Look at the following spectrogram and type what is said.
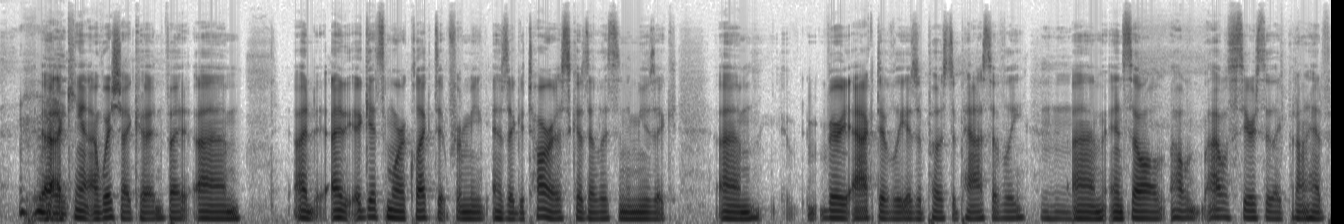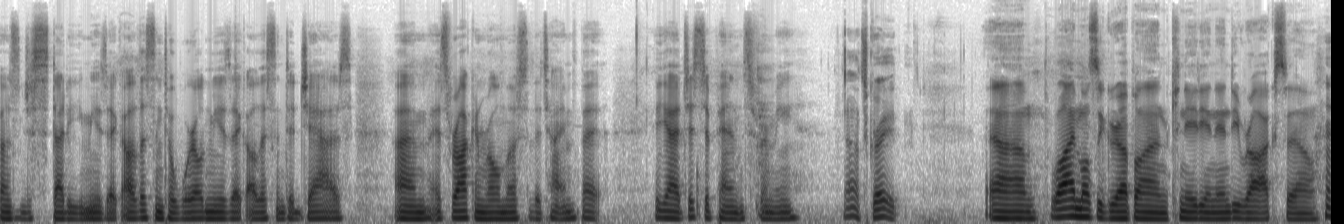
I can't I wish I could but um, I, I, it gets more eclectic for me as a guitarist because I listen to music um, very actively as opposed to passively. Mhm. Um, and so I'll, I'll, I will seriously like put on headphones and just study music. I'll listen to world music. I'll listen to jazz. Um, it's rock and roll most of the time, but yeah, it just depends for me. It's great. Um, well, I mostly grew up on Canadian indie rock, so uh,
